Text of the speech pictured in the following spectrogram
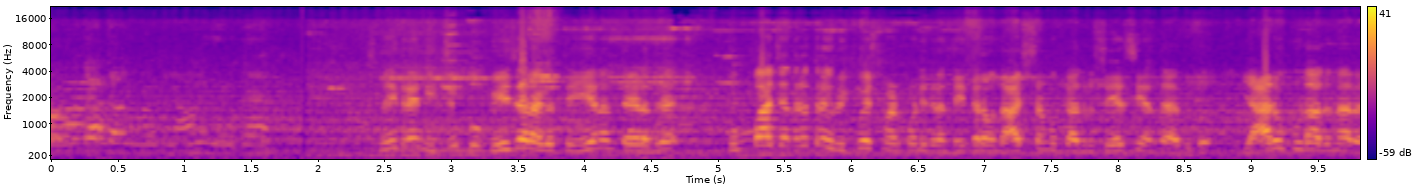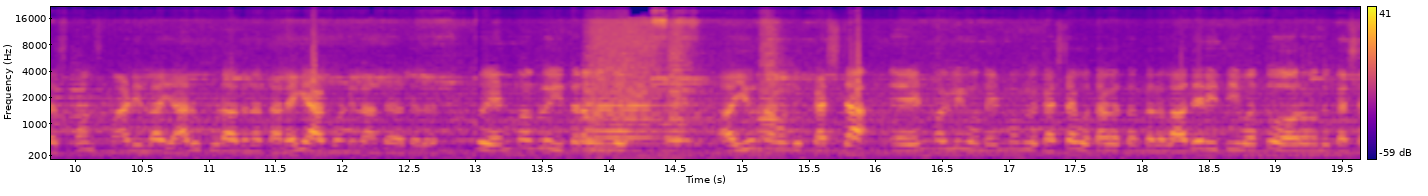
ಅವ್ರ ತಾತ ಹೇಳಿದ. ಸ್ನೇಹಿತರೆ ನಿಜಕ್ಕೂ ಬೇಜಾರಾಗುತ್ತೆ. ಏನಂತ ಹೇಳಿದ್ರೆ ತುಂಬಾ ಜನರ ಹತ್ರ ರಿಕ್ವೆಸ್ಟ್ ಮಾಡ್ಕೊಂಡಿದ್ರಂತೆ, ಈ ತರ ಒಂದು ಆಶ್ರಮಕ್ಕಾದ್ರೂ ಸೇರಿಸಿ ಅಂತ ಹೇಳ್ಬಿಟ್ಟು. ಯಾರು ಕೂಡ ಅದನ್ನ ರೆಸ್ಪಾನ್ಸ್ ಮಾಡಿಲ್ಲ, ಯಾರು ಕೂಡ ಅದನ್ನ ತಲೆಗೆ ಹಾಕೊಂಡಿಲ್ಲ ಅಂತ ಹೇಳ್ತಾ ಸೊ ಹೆಣ್ಮಗ್ಳು ಹೆಣ್ಮಕ್ಳು ಈ ತರ ಒಂದು ಇವ್ರನ್ನ ಒಂದು ಕಷ್ಟ ಹೆಣ್ಮಗ್ಳಿಗೆ ಒಂದು ಹೆಣ್ಮಕ್ಳು ಕಷ್ಟ ಗೊತ್ತಾಗುತ್ತಂತಾರಲ್ಲ, ಅದೇ ರೀತಿ ಇವತ್ತು ಅವರ ಒಂದು ಕಷ್ಟ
